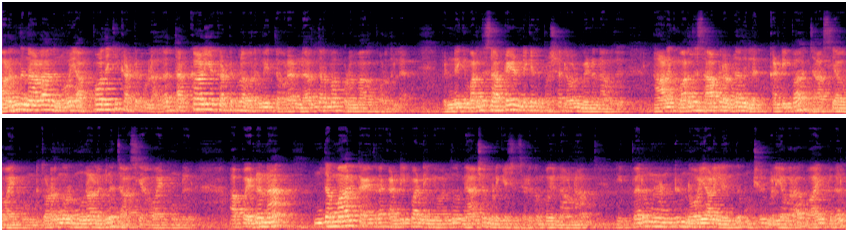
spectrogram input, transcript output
மருந்துனால அந்த நோய் அப்போதைக்கு கட்டுக்குள்ள அதாவது தற்காலிக கட்டுக்குள்ளே வருமே தவிர நிரந்தரமாக குணமாக போகிறதில்ல இப்போ இன்றைக்கி மருந்து சாப்பிட்டே இன்றைக்கி அந்த ப்ரெஷர் லெவல் மெயின்டைன் ஆகுது. நாளைக்கு மருந்து சாப்பிட அப்படின்னா அது இல்லை. கண்டிப்பாக ஜாஸ்தியாக வாய்ப்பு உண்டு. தொடர்ந்து ஒரு மூணு நாளுக்குள்ள ஜாஸ்தியாக வாய்ப்பு உண்டு. அப்போ என்னென்னா இந்த மாதிரி டயத்தில் கண்டிப்பாக நீங்கள் வந்து ஒரு நேச்சுரல் மெடிக்கேஷன்ஸ் எடுக்கும்போது என்ன நீ பெர்மனண்ட்டு நோயாளியிலேருந்து முற்றிலும் வெளியே வர வாய்ப்புகள்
